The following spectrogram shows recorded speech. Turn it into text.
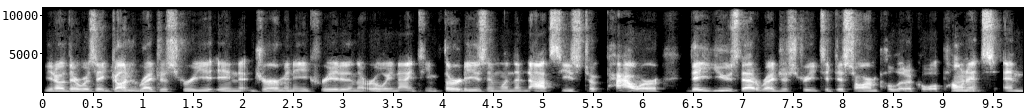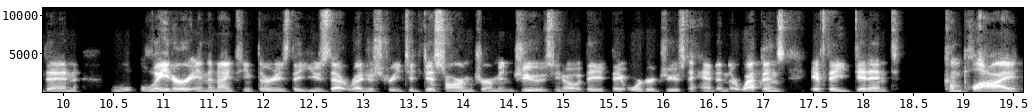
you know, there was a gun registry in Germany created in the early 1930s. And when the Nazis took power, they used that registry to disarm political opponents. And then later in the 1930s, they used that registry to disarm German Jews. You know, they, they ordered Jews to hand in their weapons. If they didn't comply,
